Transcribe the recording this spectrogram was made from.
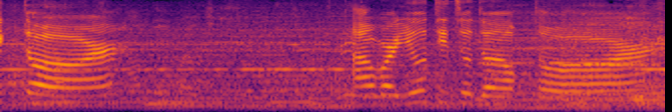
Victor, how are you, Tito Doctor?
